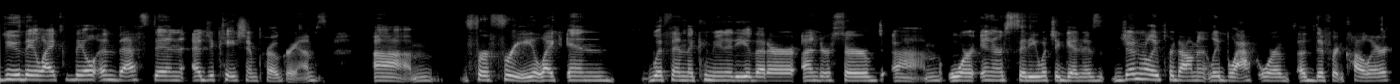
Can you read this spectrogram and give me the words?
do. They like they'll invest in education programs um, for free, like in within the community that are underserved um, or inner city, which again is generally predominantly Black or a, different color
